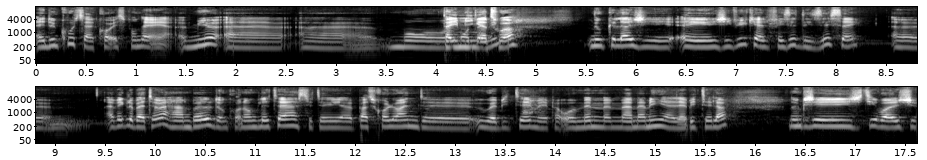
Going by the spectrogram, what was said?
Et du coup, ça correspondait mieux à, mon timing, à toi. Donc là, j'ai j'ai vu qu'elle faisait des essais euh, avec le bateau à Humble, donc en Angleterre, c'était euh, pas trop loin de où habitait, mais même ma mamie, elle habitait là. Donc j'ai dit, ouais, je,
